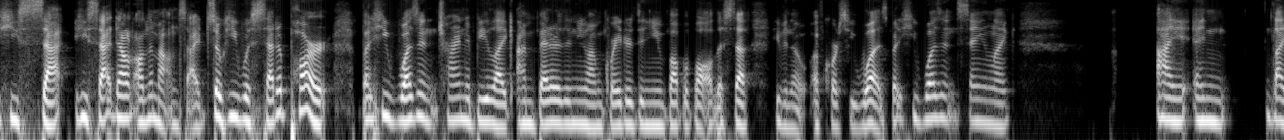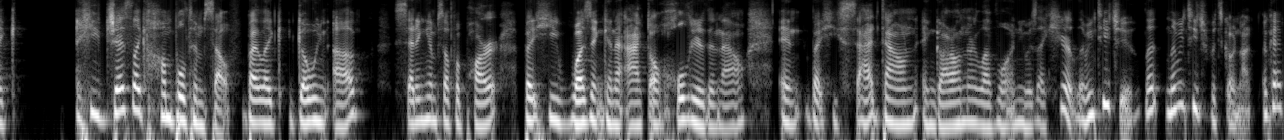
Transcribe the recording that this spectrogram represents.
he sat he sat down on the mountainside so he was set apart but he wasn't trying to be like i'm better than you i'm greater than you blah blah blah all this stuff even though of course he was but he wasn't saying like I and like he just like humbled himself by like going up setting himself apart but he wasn't going to act all holier than thou and but he sat down and got on their level and he was like here let me teach you. Let, let me teach you what's going on. Okay?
